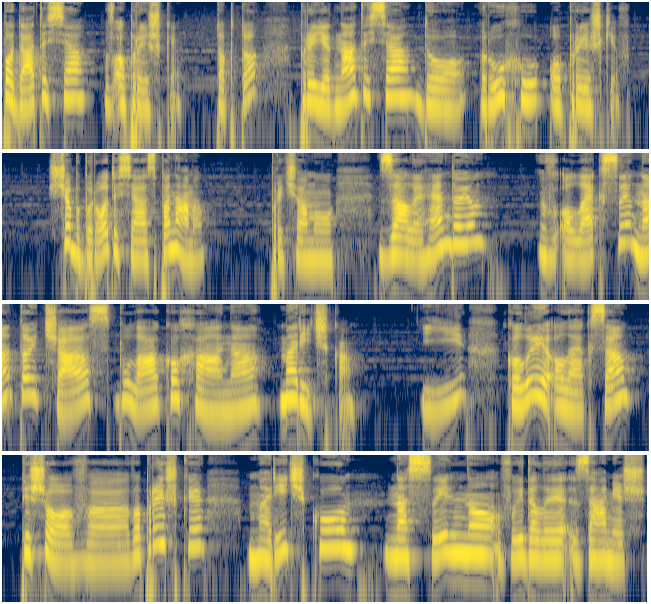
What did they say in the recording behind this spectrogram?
податися в опришки, тобто приєднатися до руху опришків, щоб боротися з панами. Причому, за легендою, в Олекси на той час була кохана Марічка. І коли Олекса пішов е, в опришки, Марічку насильно видали заміж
